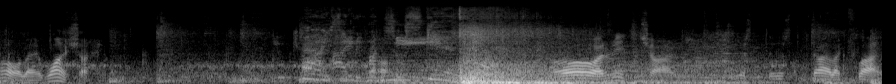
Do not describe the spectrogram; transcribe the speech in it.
Oh, like one shot him. Why is everyone so scared? Oh, I don't need to charge. They just, they just die like flies.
